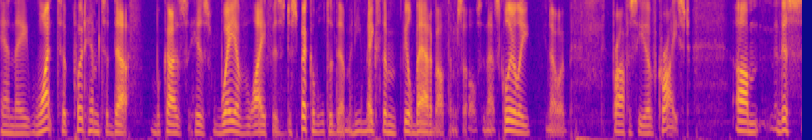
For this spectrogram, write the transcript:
and they want to put him to death because his way of life is despicable to them, and he makes them feel bad about themselves. And that's clearly, you know, a prophecy of Christ. Um, this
